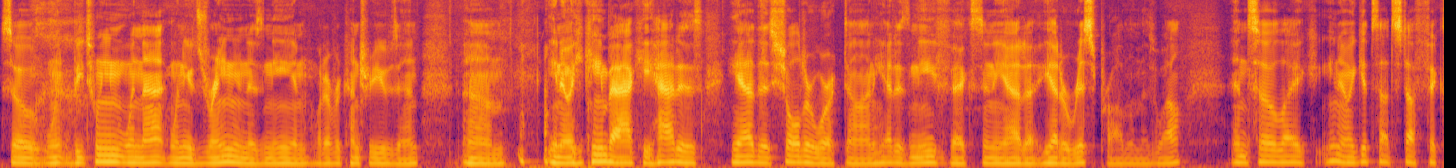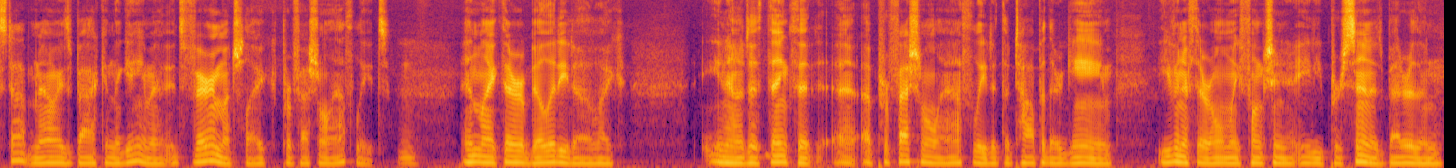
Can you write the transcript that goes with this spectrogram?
So when, between when that when he was draining his knee in whatever country he was in, um, you know, he came back. He had his he had his shoulder worked on, He had his knee fixed, and he had a he had a wrist problem as well. And so, like, you know, he gets that stuff fixed up. Now he's back in the game. It's very much like professional athletes. And, like, their ability to, like, you know, to think that a, a professional athlete at the top of their game, even if they're only functioning at 80%, is better than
